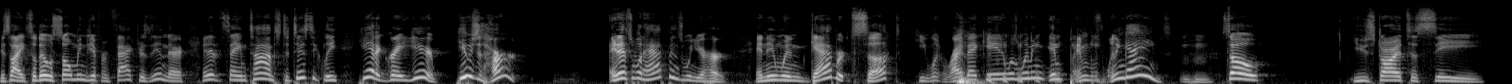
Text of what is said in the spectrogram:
It's like so there was so many different factors in there, and at the same time, statistically, he had a great year. He was just hurt. And that's what happens when you're hurt. And then when Gabbert sucked, he went right back in and was winning and, and was winning games. Mm-hmm. So you started to see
